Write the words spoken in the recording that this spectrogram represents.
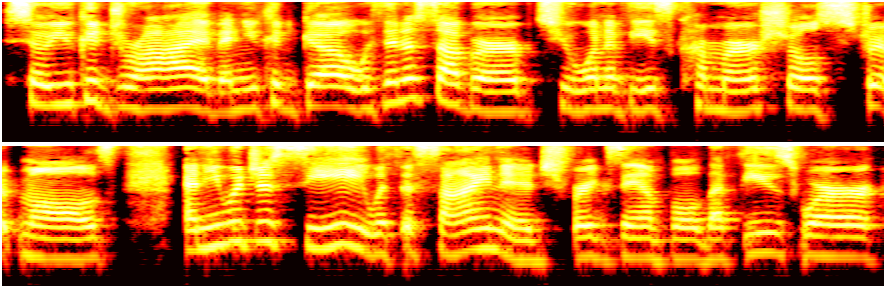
So you could drive and you could go within a suburb to one of these commercial strip malls, and you would just see with the signage, for example, that these were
